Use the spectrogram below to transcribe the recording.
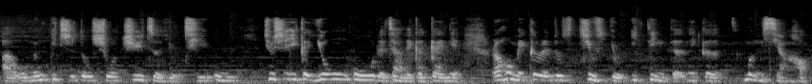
啊，我们一直都说居者有其屋，就是一个拥屋的这样的一个概念。然后每个人都是就有一定的那个梦想哈，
